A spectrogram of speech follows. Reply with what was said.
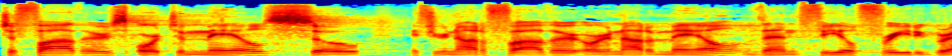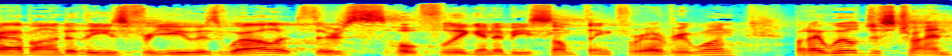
to fathers or to males. So if you're not a father or not a male, then feel free to grab onto these for you as well. It's, there's hopefully going to be something for everyone. But I will just try and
